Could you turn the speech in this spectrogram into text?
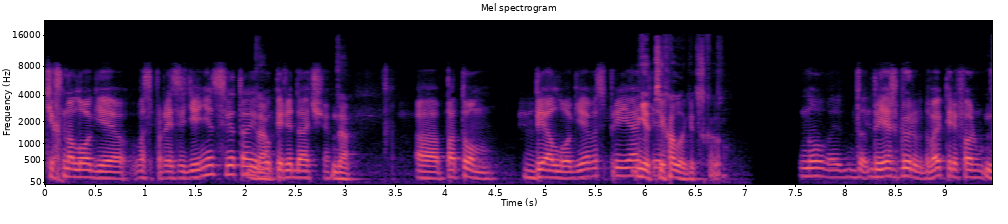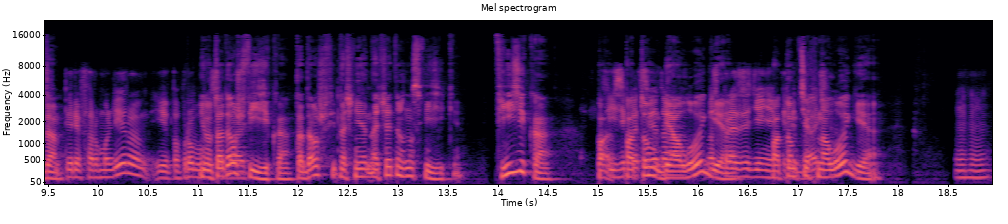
технология воспроизведения цвета, да. его передачи. Да. А, потом биология восприятия. Нет, психология ты сказал. Ну, да, да я же говорю, давай переформ... да. переформулируем и попробуем... Не, ну тогда уж физика. Тогда уж начать, начать нужно с физики. Физика, Физика потом цвета, биология, потом передачи. технология. Угу.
